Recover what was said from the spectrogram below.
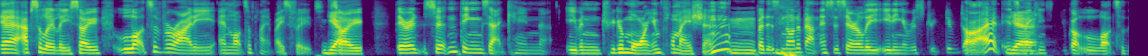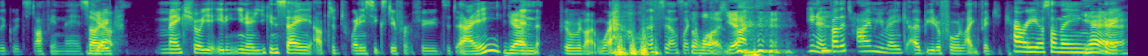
Yeah, absolutely. So lots of variety and lots of plant based foods. Yeah. So there are certain things that can even trigger more inflammation, Mm, but it's not about necessarily eating a restrictive diet. It's Yeah. making you've got lots of the good stuff in there. So yeah, make sure you're eating, you know, you can say up to 26 different foods a day. Yeah. And people be like, wow, that sounds like it's a lot. But, Yeah. you know, by the time you make a beautiful like veggie curry or something, Yeah, you know,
